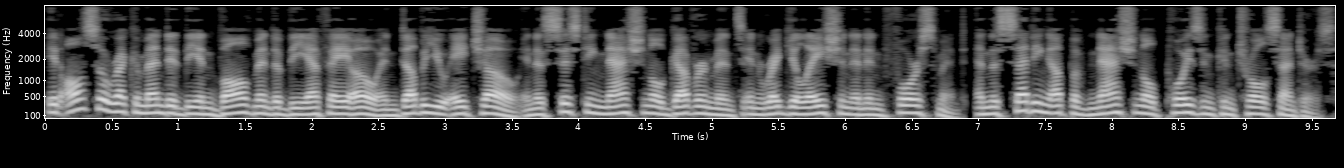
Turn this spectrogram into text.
It also recommended the involvement of the FAO and WHO in assisting national governments in regulation and enforcement, and the setting up of national poison control centers.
